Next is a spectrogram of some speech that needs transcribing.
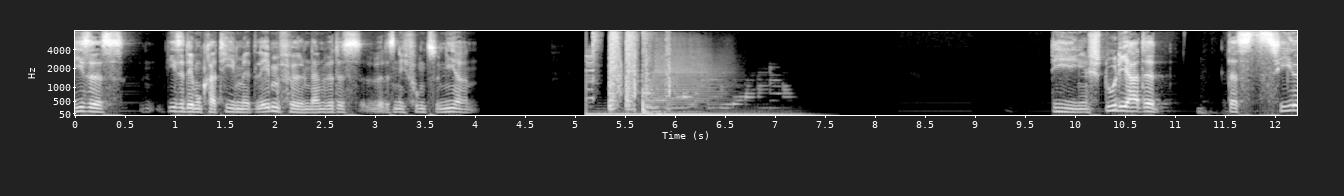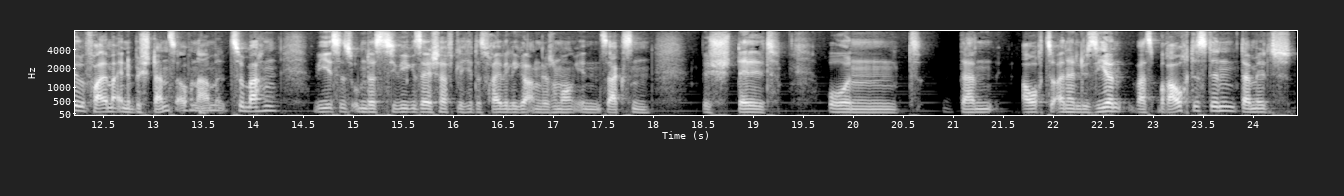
dieses, diese Demokratie mit Leben füllen, dann wird es, wird es nicht funktionieren. Die Studie hatte das Ziel, vor allem eine Bestandsaufnahme zu machen. Wie ist es um das zivilgesellschaftliche, das freiwillige Engagement in Sachsen bestellt? Und dann auch zu analysieren, was braucht es denn, damit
